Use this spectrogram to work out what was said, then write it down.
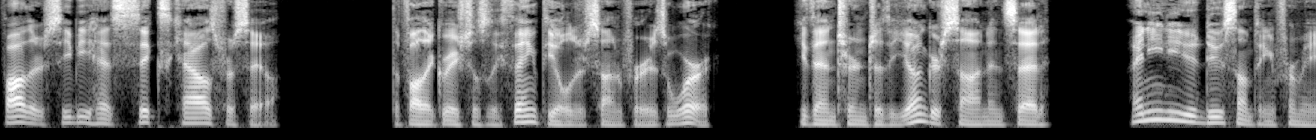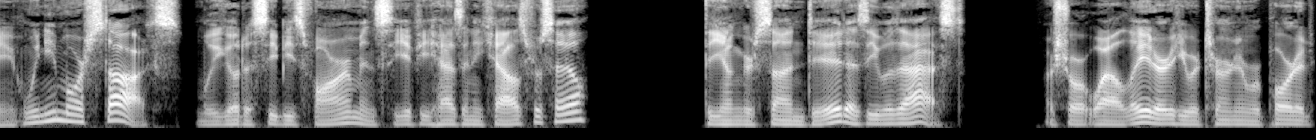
Father, CB has six cows for sale. The father graciously thanked the older son for his work. He then turned to the younger son and said, I need you to do something for me. We need more stocks. Will you go to CB's farm and see if he has any cows for sale? The younger son did as he was asked. A short while later, he returned and reported,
